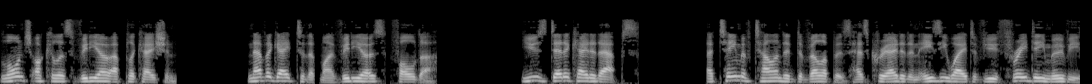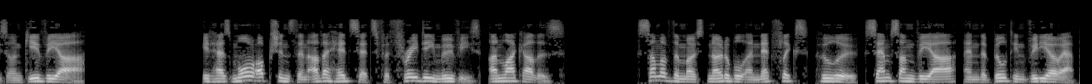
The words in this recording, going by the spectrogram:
Launch Oculus Video application. Navigate to the My Videos folder. Use dedicated apps. A team of talented developers has created an easy way to view 3D movies on Gear VR. It has more options than other headsets for 3D movies, unlike others. Some of the most notable are Netflix, Hulu, Samsung VR, and the built-in video app.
